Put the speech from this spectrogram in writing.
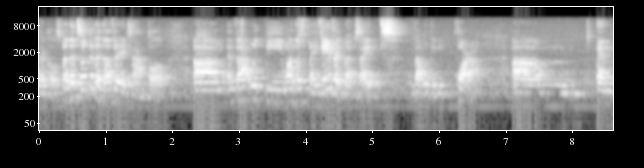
articles. But let's look at another example, um, and that would be one of my favorite websites, that would be Quora. Um, and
